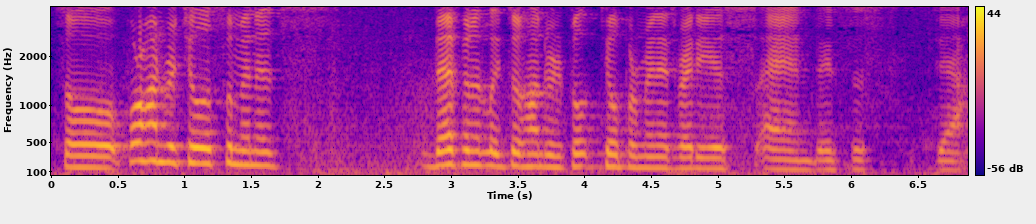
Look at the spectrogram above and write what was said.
So 400 kills a minute, definitely 200 kill per minute radius, and it's just, yeah,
